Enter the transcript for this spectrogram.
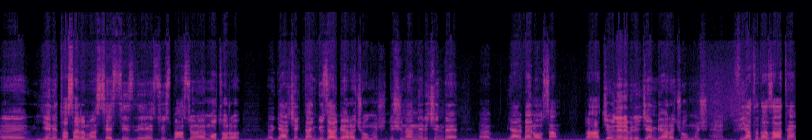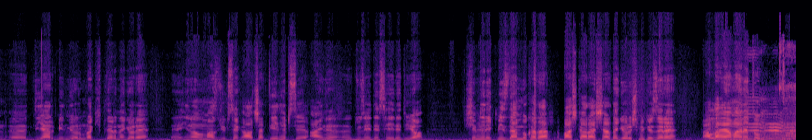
e, yeni tasarımı, sessizliği, süspansiyonu ve motoru e, gerçekten güzel bir araç olmuş. Düşünenler için de e, yani ben olsam rahatça önerebileceğim bir araç olmuş. Evet. Fiyatı da zaten e, diğer bilmiyorum rakiplerine göre e, inanılmaz yüksek alçak değil. Hepsi aynı e, düzeyde seyrediyor. Şimdilik bizden bu kadar. Başka araçlarda görüşmek üzere. Bay. Allah'a emanet olun.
